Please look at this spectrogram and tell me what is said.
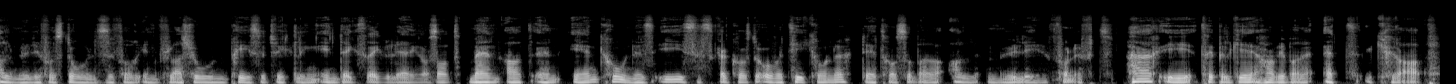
all mulig forståelse for inflasjon, prisutvikling, indeksregulering og sånt, men at en enkrones is skal koste over ti kroner, det trosser bare all mulig fornuft. Her i Trippel G har vi bare ett krav.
